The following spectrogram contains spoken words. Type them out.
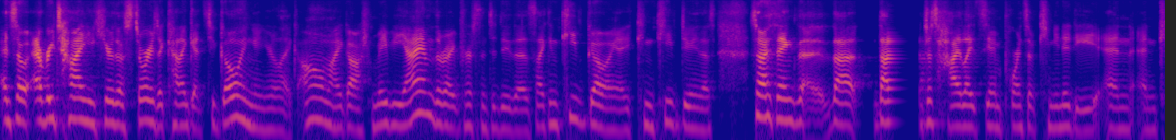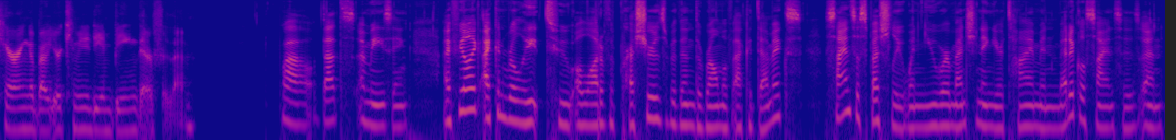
And so every time you hear those stories, it kind of gets you going and you're like, oh my gosh, maybe I am the right person to do this. I can keep going. I can keep doing this. So I think that that that just highlights the importance of community and and caring about your community and being there for them. Wow, that's amazing. I feel like I can relate to a lot of the pressures within the realm of academics, science especially when you were mentioning your time in medical sciences and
